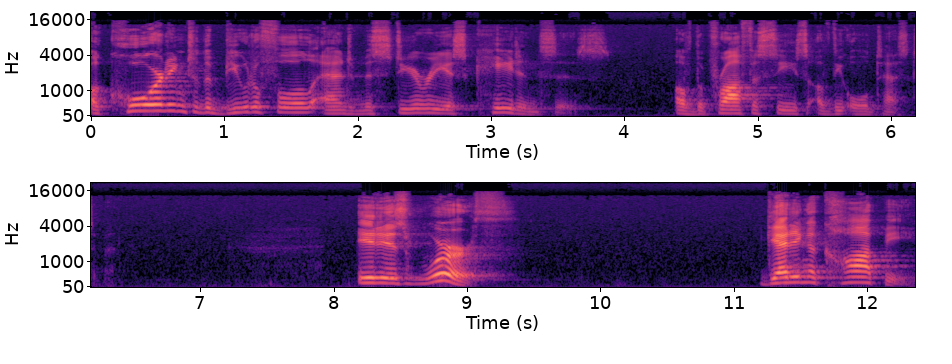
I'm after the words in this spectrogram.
according to the beautiful and mysterious cadences of the prophecies of the Old Testament. It is worth getting a copy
